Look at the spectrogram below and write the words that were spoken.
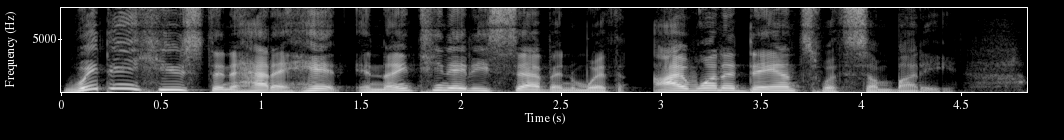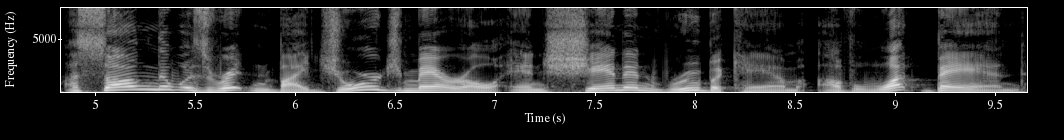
Whitney Houston had a hit in 1987 with I Want to Dance with Somebody, a song that was written by George Merrill and Shannon Rubicam of what band,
